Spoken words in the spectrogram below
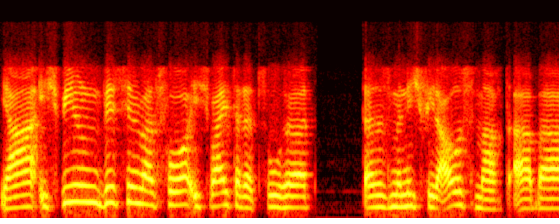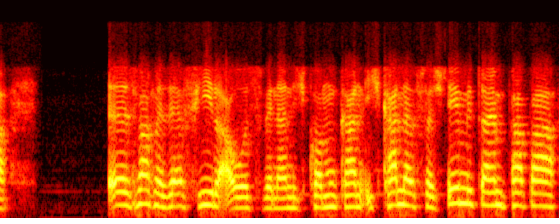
ja, ich spiele ein bisschen was vor. Ich weiß, dass er zuhört, dass es mir nicht viel ausmacht, aber es macht mir sehr viel aus, wenn er nicht kommen kann. Ich kann das verstehen mit seinem Papa,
